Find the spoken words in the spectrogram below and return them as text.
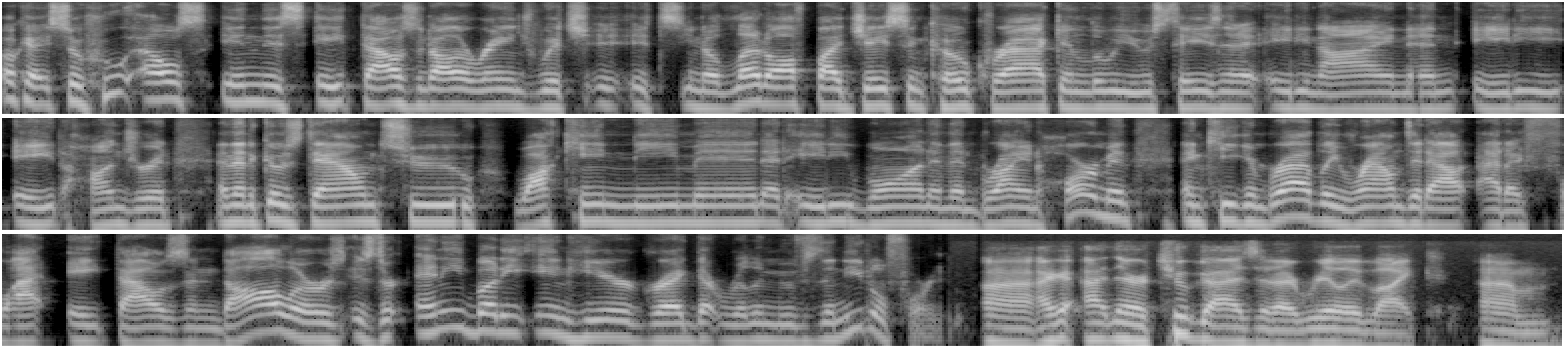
Okay, so who else in this eight thousand dollar range, which it's you know led off by Jason Kokrak and Louis Oosthuizen at eighty nine and eighty eight hundred, and then it goes down to Joaquin Niemann at eighty one, and then Brian Harman and Keegan Bradley rounded out at a flat eight thousand dollars. Is there anybody in here, Greg, that really moves the needle for you? Uh, I, I, there are two guys that I really like, um,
